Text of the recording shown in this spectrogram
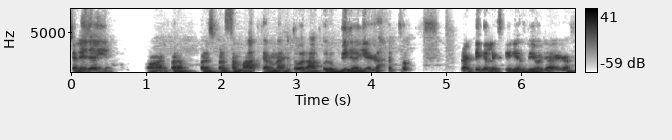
चले जाइए और पर, परस्पर संवाद करना है तो रात को रुक भी जाइएगा तो प्रैक्टिकल एक्सपीरियंस भी हो जाएगा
